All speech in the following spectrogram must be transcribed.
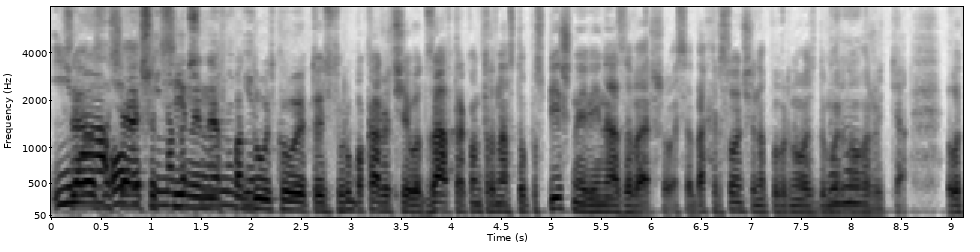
і Це на означає, овочі, що і на ціни борщовий не набір. впадуть, коли, тобто, грубо кажучи, от завтра контрнаступ успішний, війна завершилася. Да? Херсонщина повернулася до мирного життя. От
